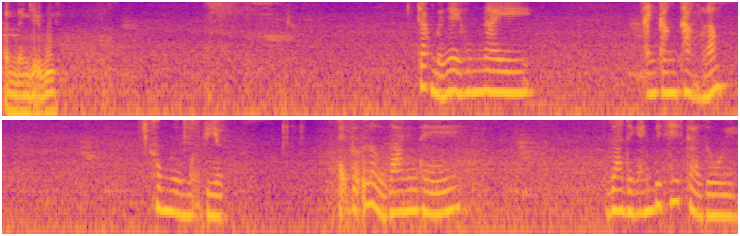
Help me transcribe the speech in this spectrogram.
Anh đang giải quyết. Chắc mấy ngày hôm nay anh căng thẳng lắm. Không ngờ mọi việc lại vỡ lở ra như thế. Gia đình anh biết hết cả rồi.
